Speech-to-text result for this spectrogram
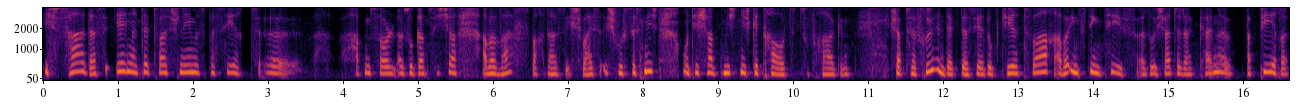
Ich sah, dass irgendetwas Schlimmes passiert äh, haben soll, also ganz sicher. Aber was war das? Ich weiß, ich wusste es nicht und ich habe mich nicht getraut zu fragen. Ich habe sehr früh entdeckt, dass sie adoptiert war, aber instinktiv. Also ich hatte da keine Papiere.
